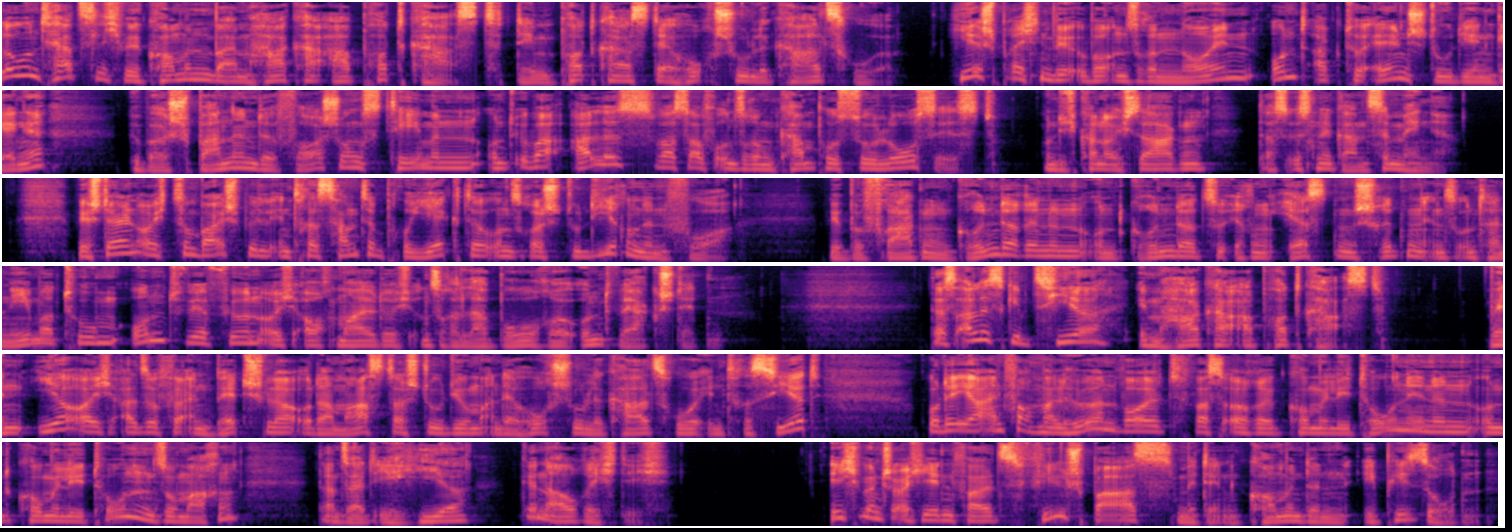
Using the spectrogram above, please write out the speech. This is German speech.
Hallo und herzlich willkommen beim HKA Podcast, dem Podcast der Hochschule Karlsruhe. Hier sprechen wir über unsere neuen und aktuellen Studiengänge, über spannende Forschungsthemen und über alles, was auf unserem Campus so los ist. Und ich kann euch sagen, das ist eine ganze Menge. Wir stellen euch zum Beispiel interessante Projekte unserer Studierenden vor. Wir befragen Gründerinnen und Gründer zu ihren ersten Schritten ins Unternehmertum und wir führen euch auch mal durch unsere Labore und Werkstätten. Das alles gibt's hier im HKA Podcast. Wenn ihr euch also für ein Bachelor- oder Masterstudium an der Hochschule Karlsruhe interessiert oder ihr einfach mal hören wollt, was eure Kommilitoninnen und Kommilitonen so machen, dann seid ihr hier genau richtig. Ich wünsche euch jedenfalls viel Spaß mit den kommenden Episoden.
